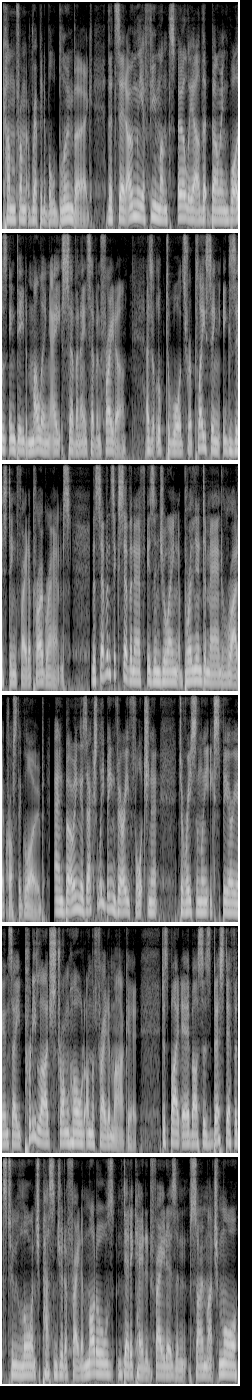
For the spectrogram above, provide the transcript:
come from reputable Bloomberg that said only a few months earlier that Boeing was indeed mulling a 787 freighter, as it looked towards replacing existing freighter programs. The 767F is enjoying brilliant demand right across the globe, and Boeing has actually been very fortunate to recently experience a pretty large stronghold on the freighter market. Despite Airbus's best efforts to launch passenger to freighter models, dedicated freighters, and so much more,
